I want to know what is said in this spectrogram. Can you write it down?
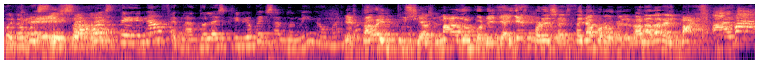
Bueno, ah, pues esa escena Fernando la escribió pensando en mí, ¿no, Marta? Estaba entusiasmado con ella y es por esa escena por lo que le van a dar el match. ¡Ah!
